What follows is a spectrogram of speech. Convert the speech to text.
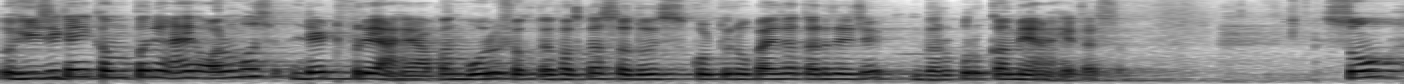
सो ही जी काही कंपनी आहे ऑलमोस्ट डेट फ्री आहे. आपण बोलू शकतो फक्त सदोतीस कोटी रुपयाचं कर्ज याचे भरपूर कमी आहे तसं. सो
